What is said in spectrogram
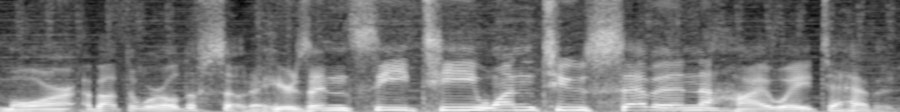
More about the world of soda. Here's NCT 127 Highway to Heaven.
